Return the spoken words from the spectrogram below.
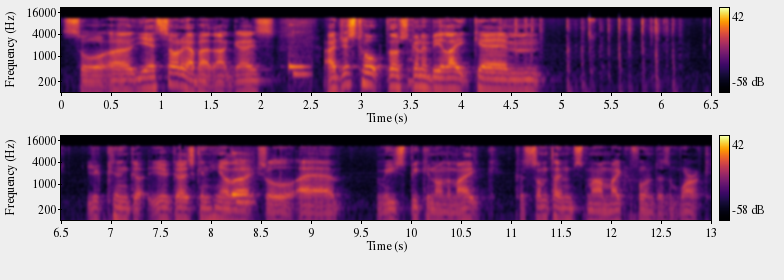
so uh, yeah, sorry about that, guys. I just hope there's gonna be like um, you can you guys can hear the actual uh, me speaking on the mic because sometimes my microphone doesn't work.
